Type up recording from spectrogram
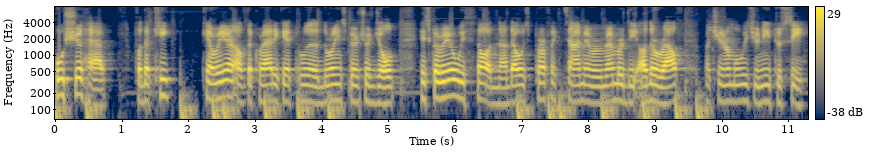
who should have for the key career of the Karate Kid through the during spiritual jolt. His career we thought now that was perfect time and remember the other Ralph Macchino movies you need to see.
